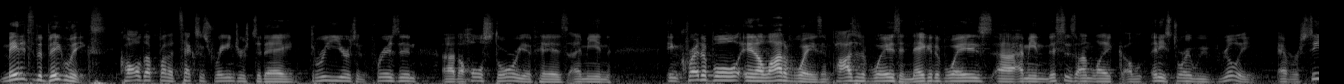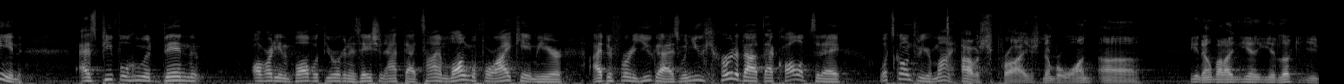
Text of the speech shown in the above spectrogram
made it to the big leagues. Called up by the Texas Rangers today. Three years in prison. Uh, the whole story of his. I mean, incredible in a lot of ways, in positive ways, in negative ways. Uh, I mean, this is unlike a, any story we've really ever seen. As people who had been already involved with the organization at that time, long before I came here, I defer to you guys. When you heard about that call up today, what's going through your mind? I was surprised, number one. Uh, you know, but I, you know, you look, you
